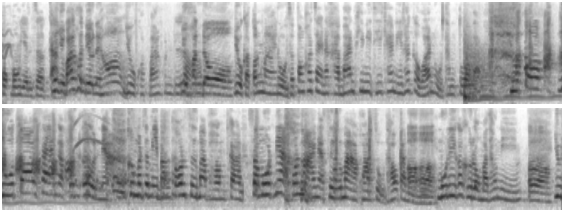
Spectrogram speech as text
หกโมงเย็นเจอเธกันออยู่บ้านคนเดียวในห้อง อยู่กับบ้านคนเดียวอยู่คอนโด อยู่กับต้นไม้ หนูจะต้องเข้าใจนะคะ บ้านพี่มีที่แค่นี้ ถ้าเกิดว่าหนูทำตัวแบบ หนูโตหนูโตแซงกับคนอื่นเนี่ย คือมันจะมีบางต้นซื้อมาพร้อมกัน สมมติเนี่ยต้นไม้เนี่ยซื้อมาความสูงเท่ากันอย่างนี้เออเออ มูลี่ก็คือลงมาเท่านี้ เอออยู่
